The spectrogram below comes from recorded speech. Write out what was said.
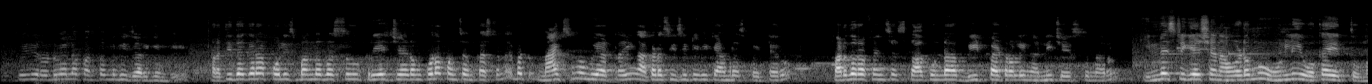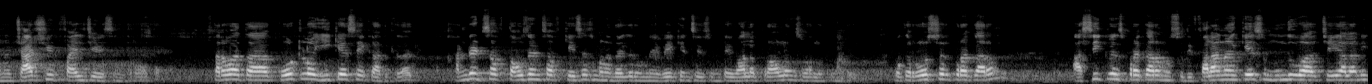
సో ఇది రెండు వేల పంతొమ్మిది జరిగింది. ప్రతి దగ్గర పోలీస్ బందోబస్తు క్రియేట్ చేయడం కూడా కొంచెం కష్టమే but maximum we are trying అక్కడ సీసీటీవీ కెమెరాస్ పెట్టారు. ఫర్దర్ అఫెన్సెస్ కాకుండా బీట్ పెట్రోలింగ్ అన్నీ చేస్తున్నారు. ఇన్వెస్టిగేషన్ అవ్వడము ఓన్లీ ఒక ఎత్తు మనం ఛార్జ్ షీట్ ఫైల్ చేసిన తర్వాత. తర్వాత కోర్టులో ఈ కేసే కాదు కదా hundreds of thousands of cases మన దగ్గర ఉన్నాయి వేకెన్సీస్ ఉంటాయి వాళ్ళ ప్రాబ్లమ్స్ వాళ్ళకు ఉంటాయి. ఒక రోస్టర్ ప్రకారం ఆ సీక్వెన్స్ ప్రకారం వస్తుంది. ఫలానా కేసు ముందు చేయాలని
